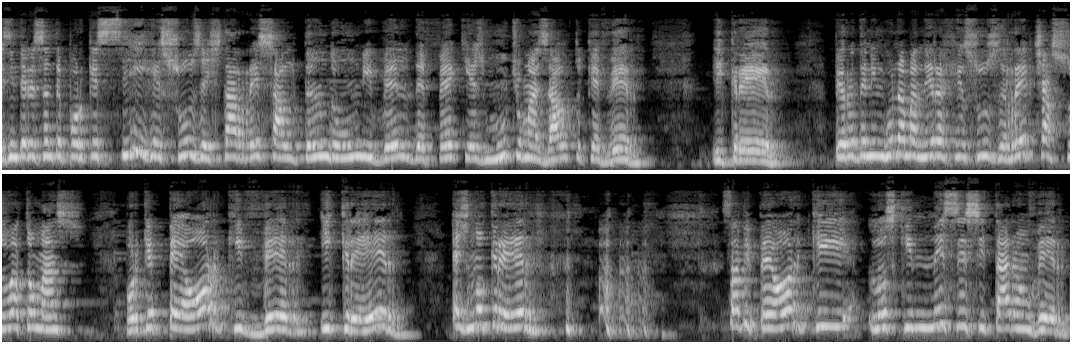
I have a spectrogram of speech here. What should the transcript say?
É interessante porque se Jesus está ressaltando um nível de fé que é muito mais alto que ver e crer, pero de nenhuma maneira Jesus rechazou a Tomás, porque pior que ver e crer é não crer. Sabe, pior que os que necessitaram ver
